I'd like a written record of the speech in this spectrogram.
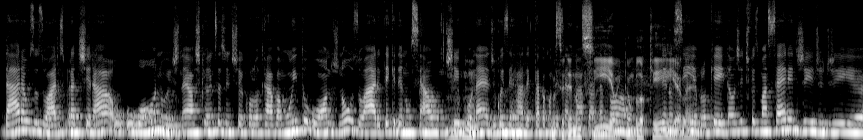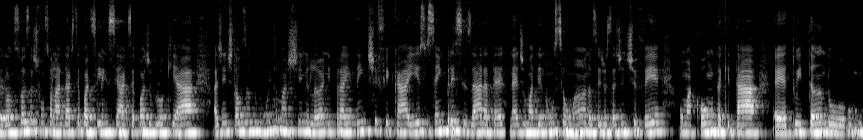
dar aos usuários para tirar o, o ônus, né? Acho que antes a gente colocava muito o ônus no usuário, ter que denunciar algum tipo, uhum. né, de coisa errada que estava acontecendo Você denuncia ou então bloqueia, denuncia, né? bloqueia. Então a gente fez uma série de, de, de lançou essas funcionalidades que você pode silenciar, que você pode bloquear. A gente está usando muito machine learning para identificar isso sem precisar até né, de uma denúncia humana, ou seja, se a gente vê uma conta que está é, tweetando em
